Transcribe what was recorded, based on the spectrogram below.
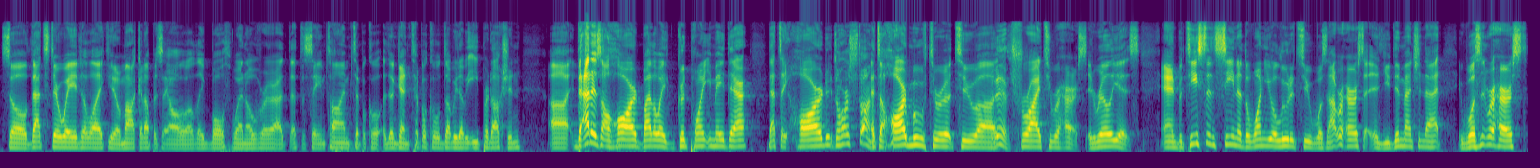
so that's their way to like you know mock it up and say, oh well, they both went over at, at the same time. Typical again, typical WWE production. Uh, that is a hard. By the way, good point you made there. That's a hard. It's a hard stunt. It's a hard move to to uh, try to rehearse. It really is. And Batista and Cena, the one you alluded to, was not rehearsed. And you did mention that it wasn't rehearsed.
